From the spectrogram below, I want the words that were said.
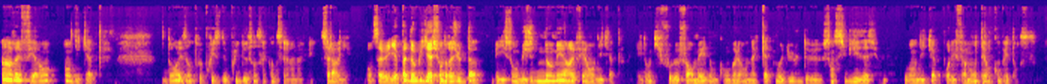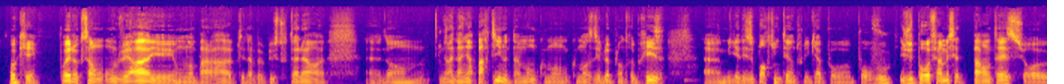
un référent handicap dans les entreprises de plus de 250 salariés. Il n'y a pas d'obligation de résultat, mais ils sont obligés de nommer un référent handicap. Et donc, il faut le former. Donc, on, voilà, on a quatre modules de sensibilisation au handicap pour les faire monter en compétences. Ok. Oui, donc ça, on, le verra et on en parlera peut-être un peu plus tout à l'heure euh, dans, la dernière partie, notamment comment se développe l'entreprise. Euh, mais il y a des opportunités en tous les cas pour, pour vous. Juste pour refermer cette parenthèse sur euh,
